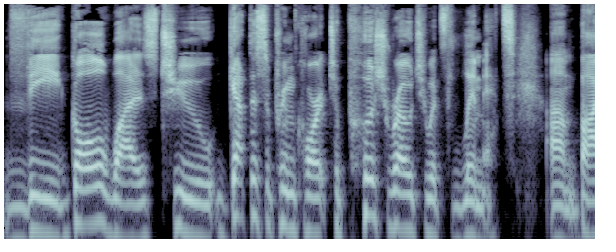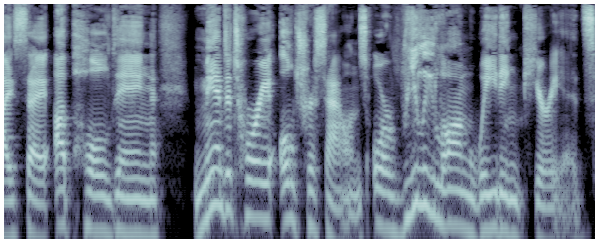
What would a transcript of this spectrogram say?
the goal was to get the Supreme Court to push Roe to its limit um, by, say, upholding mandatory ultrasounds or really long waiting periods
